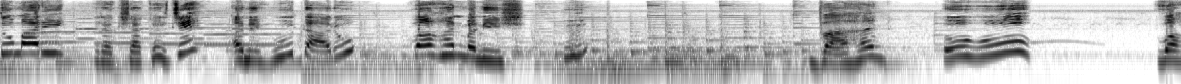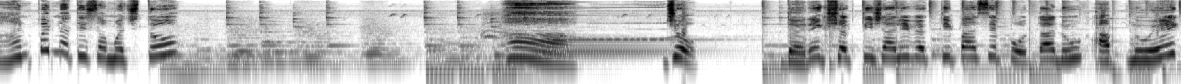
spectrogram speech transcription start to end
તું મારી રક્ષા કરજે અને હું તારું વાહન બનીશ. વાહન? ઓહો! વાહન પણ નથી સમજતો. હા જો દરેક શક્તિશાળી વ્યક્તિ પાસે પોતાનું આપનું એક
